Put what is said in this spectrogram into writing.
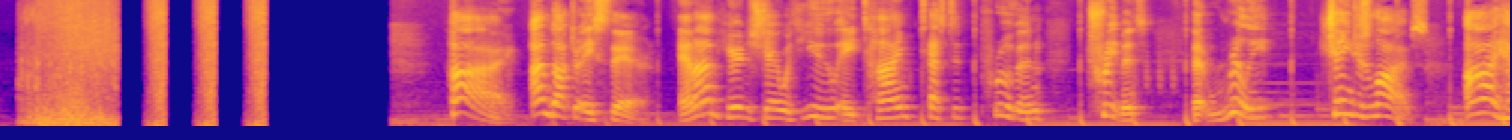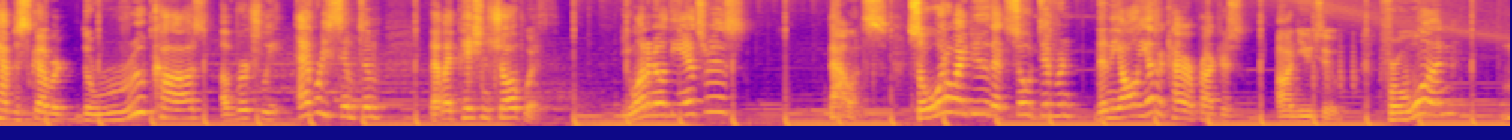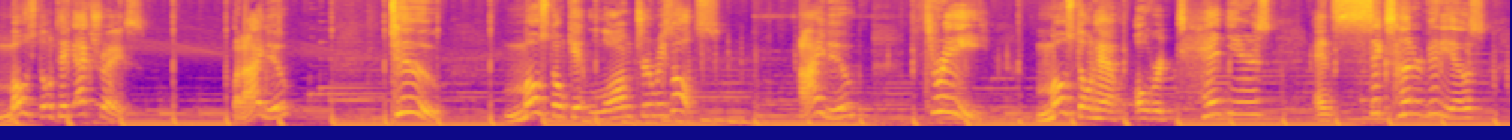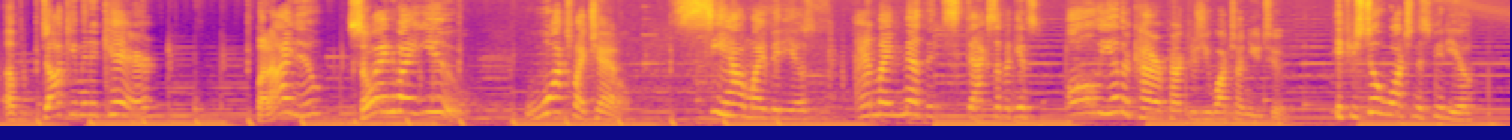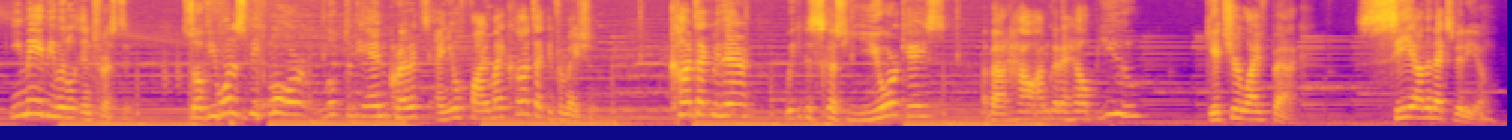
Hi, I'm Dr. Ace Thayer, and I'm here to share with you a time-tested, proven treatment that really changes lives. I have discovered the root cause of virtually every symptom that my patients show up with. You want to know what the answer is? Balance. So what do I do that's so different than the all the other chiropractors on YouTube? For one, most don't take x-rays, but I do. Two, most don't get long-term results. I do. Three, most don't have over 10 years and 600 videos of documented care, but I do. So I invite you, watch my channel, see how my videos and my method stacks up against all the other chiropractors you watch on YouTube. If you're still watching this video, you may be a little interested. So if you want to speak more, look to the end credits and you'll find my contact information. Contact me there, we can discuss your case about how I'm going to help you get your life back. See you on the next video.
